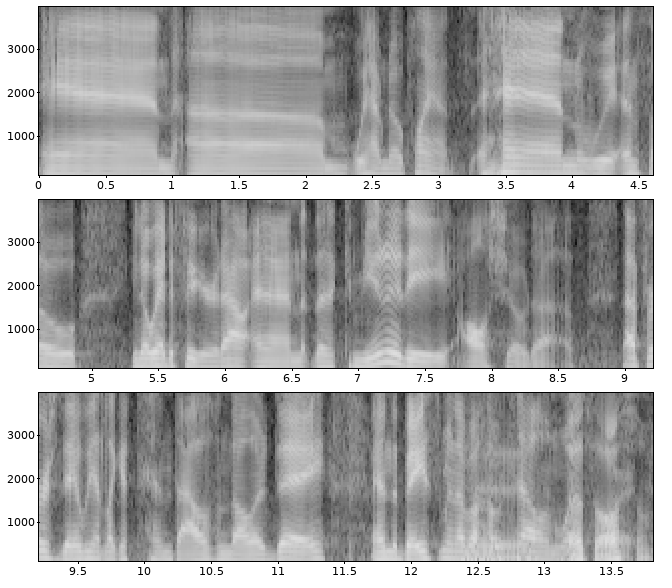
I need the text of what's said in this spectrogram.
And um, we have no plants, and we and so you know we had to figure it out. And the community all showed up. That first day, we had like a ten thousand dollar day in the basement of a Hey, hotel in Westport. that's awesome.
